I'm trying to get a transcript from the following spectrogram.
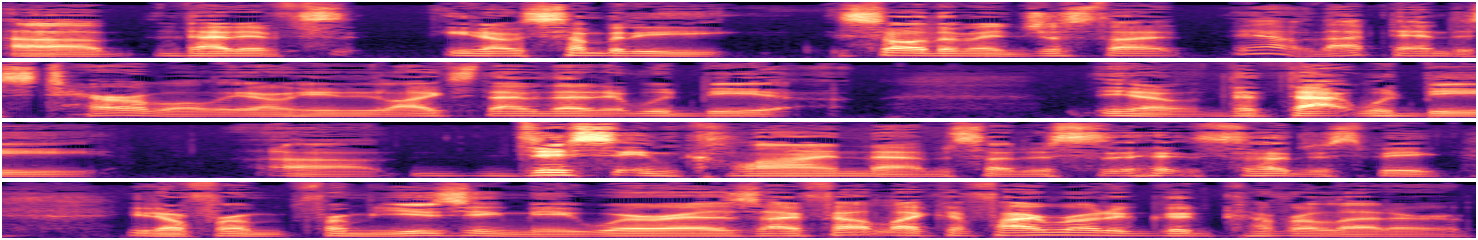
uh, that if you know somebody saw them and just thought, yeah, that band is terrible, you know, he likes them, that it would be, you know, that that would be uh, disincline them, so to so to speak, you know, from from using me. Whereas I felt like if I wrote a good cover letter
